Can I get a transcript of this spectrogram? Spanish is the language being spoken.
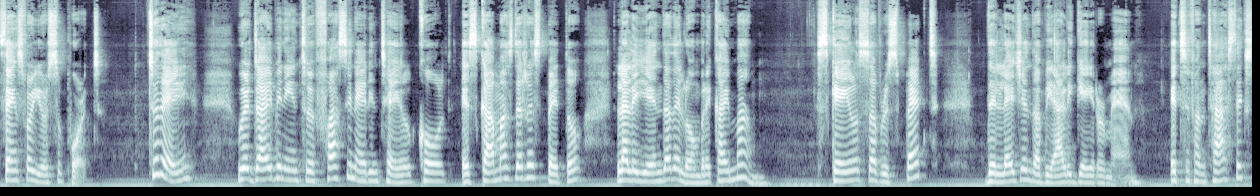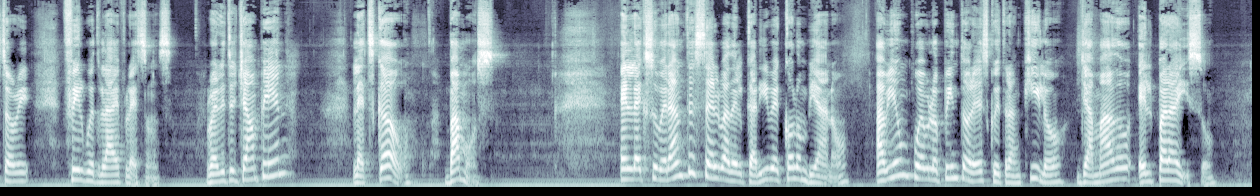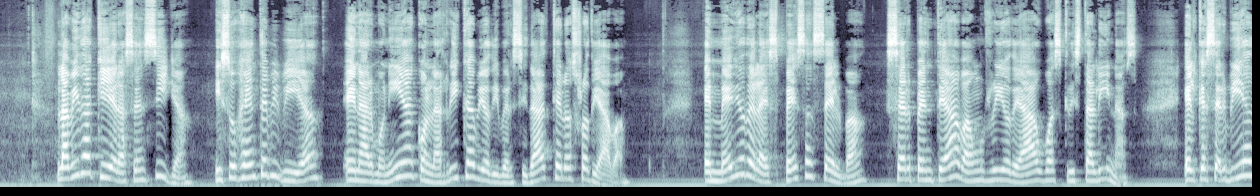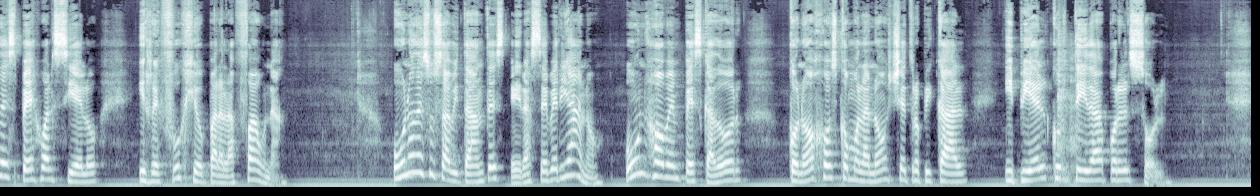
Thanks for your support. Today, we're diving into a fascinating tale called Escamas de Respeto, la leyenda del hombre caimán. Scales of Respect, the legend of the alligator man. It's a fantastic story filled with life lessons. Ready to jump in? Let's go. Vamos. En la exuberante selva del Caribe colombiano había un pueblo pintoresco y tranquilo llamado El Paraíso. La vida aquí era sencilla y su gente vivía en armonía con la rica biodiversidad que los rodeaba. En medio de la espesa selva serpenteaba un río de aguas cristalinas, el que servía de espejo al cielo y refugio para la fauna. Uno de sus habitantes era Severiano, un joven pescador con ojos como la noche tropical y piel curtida por el sol.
